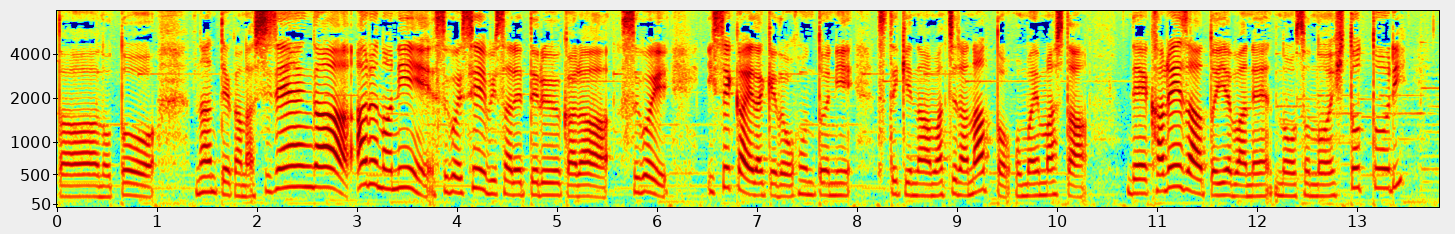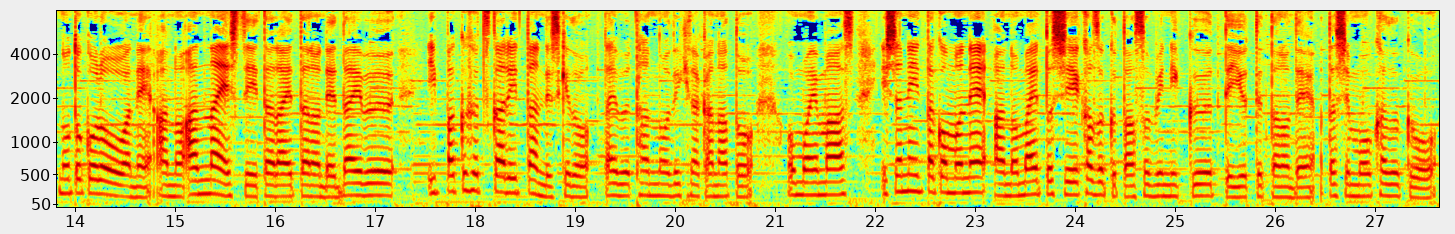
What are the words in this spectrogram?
たのとなんていうかな自然があるのにすごい整備されてるからすごい異世界だけど本当に素敵な街だなと思いました。で軽井沢といえばねのその一通りのところはねあの案内していただいたのでだいぶ1泊2日で行ったんですけどだいぶ堪能できたかなと思います。一緒に行った子もねあの毎年家族と遊びに行くって言ってたので私も家族を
